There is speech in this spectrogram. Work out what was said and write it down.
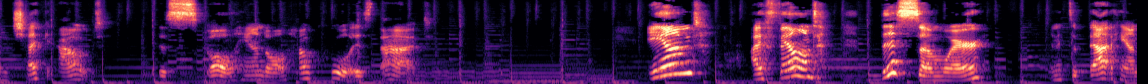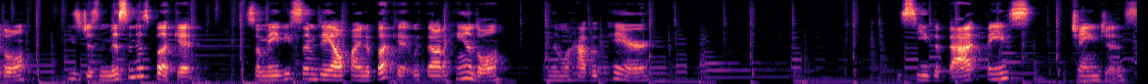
And check out this skull handle. How cool is that? And I found this somewhere, and it's a bat handle. He's just missing his bucket. So maybe someday I'll find a bucket without a handle and then we'll have a pair. You see the bat face? It changes.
